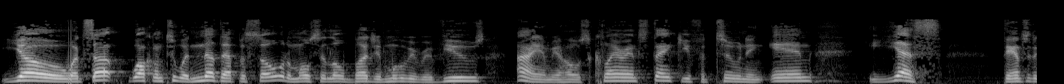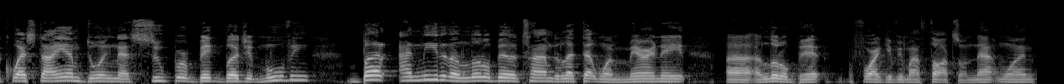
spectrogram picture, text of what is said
Yo, what's up? Welcome to another episode of Mostly Low Budget Movie Reviews. I am your host, Clarence. Thank you for tuning in. Yes, to answer the question, I am doing that super big budget movie, but I needed a little bit of time to let that one marinate uh, a little bit before I give you my thoughts on that one.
